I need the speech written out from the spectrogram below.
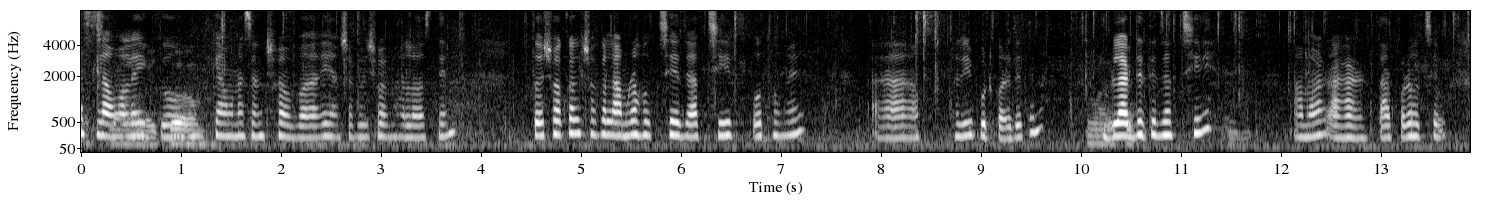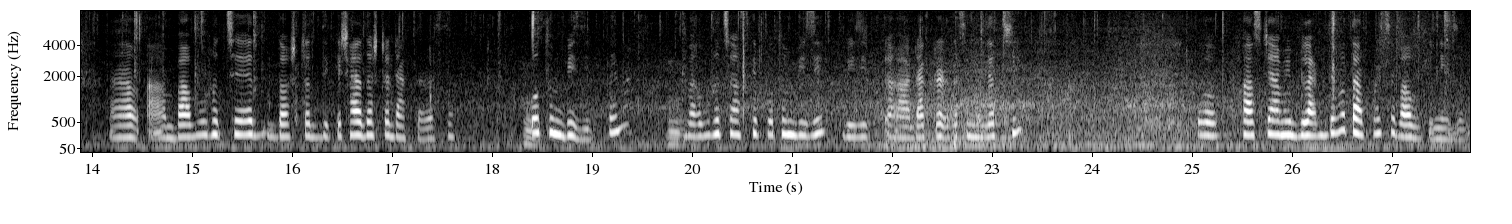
আসসালামু আলাইকুম। কেমন আছেন সবাই? আশা করি সবাই ভালো আছেন। তো সকাল সকাল আমরা হচ্ছে যাচ্ছি প্রথমে রিপোর্ট করে দিতে না? ব্লাড দিতে যাচ্ছি আমার আর তারপরে হচ্ছে বাবুর হচ্ছে দশটার দিকে সাড়ে দশটার ডাক্তার আছে। প্রথম ভিজিট তাই না? বাবুর হচ্ছে আজকে প্রথম ভিজিট ভিজিট ডাক্তারের কাছে নিয়ে যাচ্ছি। তো ফার্স্টে আমি ব্লাড দেবো তারপর হচ্ছে বাবুকে নিয়ে যাব।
